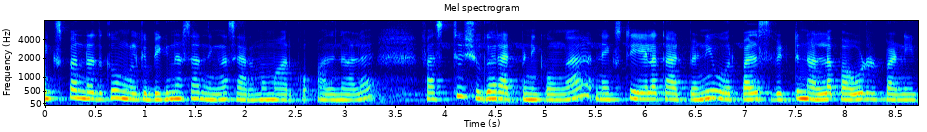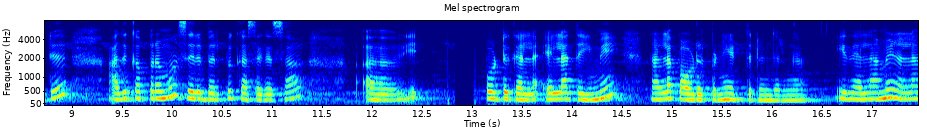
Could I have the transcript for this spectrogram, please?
மிக்ஸ் பண்ணுறதுக்கு உங்களுக்கு பிகினர்ஸாக இருந்தீங்கன்னா சிரமமாக இருக்கும். அதனால ஃபஸ்ட்டு சுகர் ஆட் பண்ணிக்கோங்க. நெக்ஸ்ட்டு ஏலக்காய் ஆட் பண்ணி ஒரு பல்ஸ் விட்டு நல்லா பவுடர் பண்ணிவிட்டு அதுக்கப்புறமா சிறுபருப்பு கசகசா பொட்டுக்கடல எல்லாத்தையுமே நல்லா பவுடர் பண்ணி எடுத்துகிட்டு வந்துடுங்க இது எல்லாமே நல்லா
